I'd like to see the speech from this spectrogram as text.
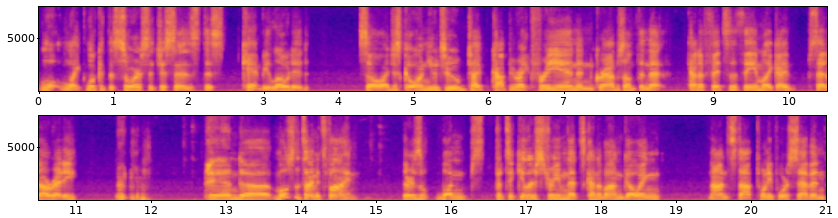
lo- like look at the source, it just says this can't be loaded. So I just go on YouTube, type copyright free in, and grab something that kind of fits the theme, like I said already. and uh, most of the time, it's fine. There's one particular stream that's kind of ongoing, nonstop, twenty four seven.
